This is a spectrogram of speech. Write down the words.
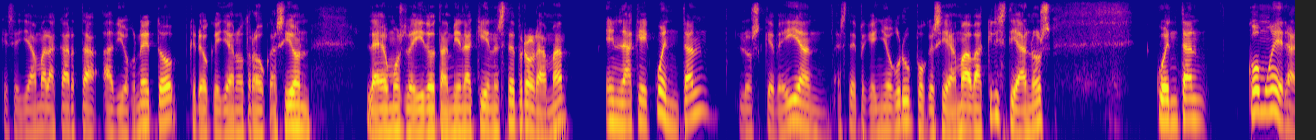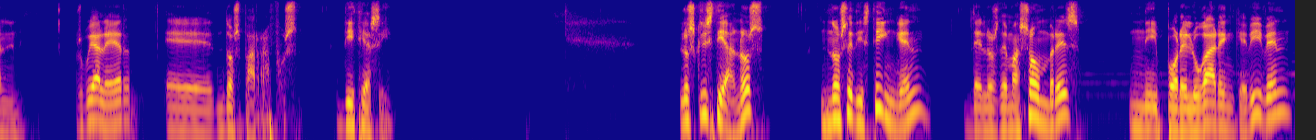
que se llama la carta a Diogneto, creo que ya en otra ocasión la hemos leído también aquí en este programa, en la que cuentan los que veían a este pequeño grupo que se llamaba cristianos, cuentan cómo eran. Os voy a leer eh, dos párrafos. Dice así. Los cristianos no se distinguen de los demás hombres ni por el lugar en que viven,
